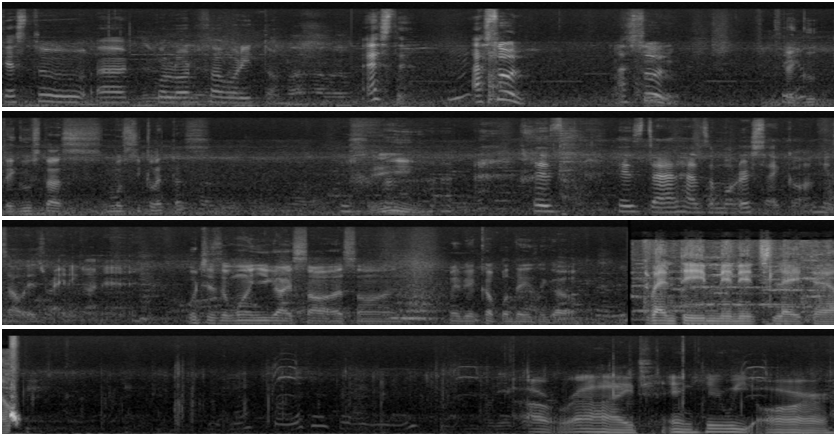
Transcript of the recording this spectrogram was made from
¿Qué es tu ah, color favorito? Este. Mm-hmm. Azul. Azul. ¿Te, gu- te gustas motocicletas? Sí. His his dad has a motorcycle and he's always riding on it. Which is the one you guys saw us on maybe a couple days ago. 20 minutes later. All right, and here we are.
